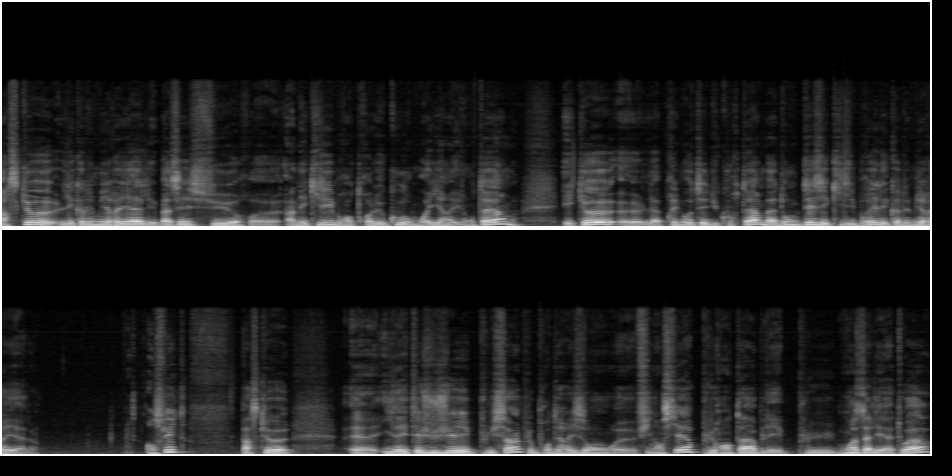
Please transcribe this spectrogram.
parce que l'économie réelle est basée sur euh, un équilibre entre le court, moyen et long terme, et que euh, la primauté du court terme a donc déséquilibré l'économie réelle. Ensuite, parce que euh, il a été jugé plus simple, pour des raisons financières, plus rentable et plus, moins aléatoire,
